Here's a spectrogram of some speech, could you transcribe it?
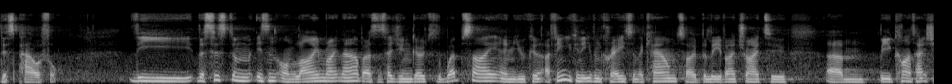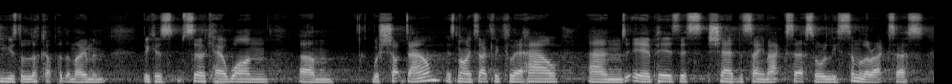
this powerful. The, the system isn't online right now, but as I said, you can go to the website and you can, I think you can even create an account. I believe I tried to, um, but you can't actually use the lookup at the moment because CerCare 1 um, was shut down. It's not exactly clear how, and it appears this shared the same access or at least similar access.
